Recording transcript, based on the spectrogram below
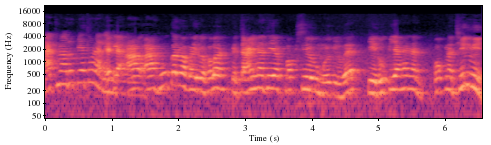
હાથમાં રૂપિયા થોડા એટલે આ આ શું કરવા કર્યું ખબર? કે ચાઇનાથી એક પક્ષી એવું મોકલ્યું હે કે રૂપિયા હે ને કોકને છીનવી.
